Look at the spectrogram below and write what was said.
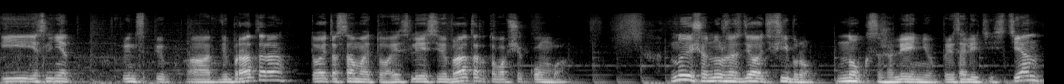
и если нет, в принципе, а, вибратора, то это самое то. А если есть вибратор, то вообще комбо. Ну, еще нужно сделать фибру, но, к сожалению, при залитии стен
